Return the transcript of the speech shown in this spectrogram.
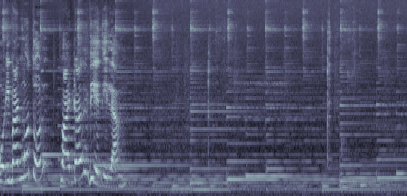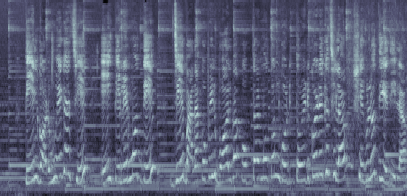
পরিমাণ মতন হোয়াইট অয়েল দিয়ে দিলাম। তেল গরম হয়ে গেছে, এই তেলের মধ্যে যে বাঁধাকপির বল বা কোপ্তার মতন তৈরি করে রেখেছিলাম, সেগুলো দিয়ে দিলাম।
